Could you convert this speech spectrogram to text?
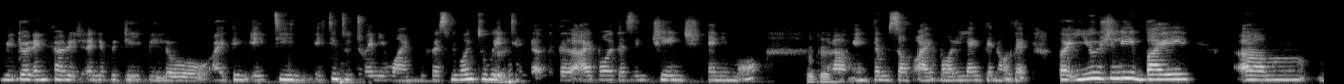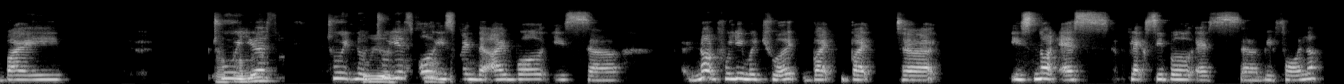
we don't encourage anybody below i think 18 18 to 21 because we want to wait okay. till the, the, eyeball doesn't change anymore okay um, in terms of eyeball length and all that but usually by um by two years two no two, two years, years old oh. is when the eyeball is uh, not fully matured but but uh, is not as flexible as uh, before lah.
